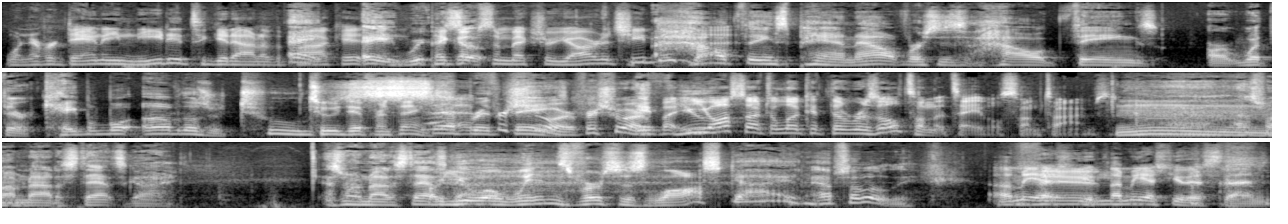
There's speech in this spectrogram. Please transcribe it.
whenever Danny needed to get out of the Hey, pocket hey, and we- pick so up some extra yardage, he did how that. things pan out versus how things are what they're capable of. Those are two Two different things. Separate for things. sure, for sure. If but you, also have to look at the results on the table sometimes. Mm. that's why I'm not a stats guy. That's why I'm not a stats Are guy. you a wins versus loss guy? Absolutely. Let me ask you. Let me ask you this then:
